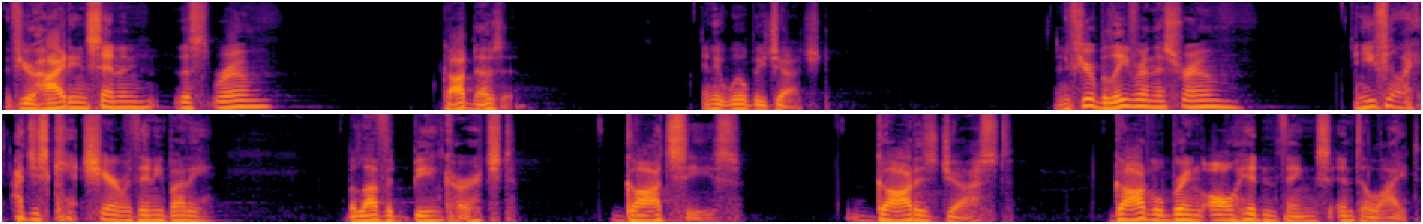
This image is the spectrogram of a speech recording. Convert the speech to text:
If you're hiding sin in this room, God knows it. And it will be judged. And if you're a believer in this room and you feel like, I just can't share with anybody, beloved, be encouraged. God sees. God is just. God will bring all hidden things into light.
